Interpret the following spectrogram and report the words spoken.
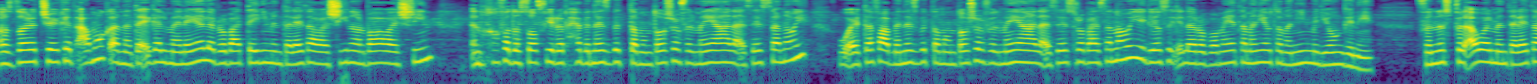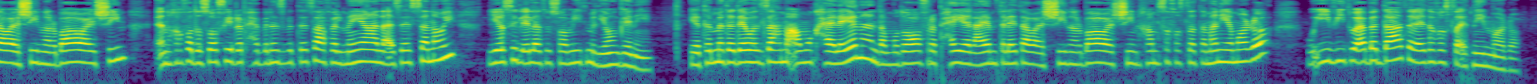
أصدرت شركة أموك النتائج المالية للربع الثاني من 23 24 انخفض صافي الربح بنسبة 18% على أساس سنوي وارتفع بنسبة 18% على أساس ربع سنوي ليصل إلى 488 مليون جنيه. في النصف الأول من 23 24 انخفض صافي الربح بنسبة 9% على أساس سنوي ليصل إلى 900 مليون جنيه. يتم تداول سهم أموك حاليا عند مضاعف ربحية العام 23 24 5.8 مرة و EV to EBITDA 3.2 مرة.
